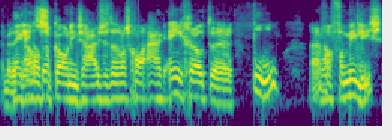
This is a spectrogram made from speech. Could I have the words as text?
met het. Engelse koningshuis. Dus dat was gewoon eigenlijk één grote pool hè, van families.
